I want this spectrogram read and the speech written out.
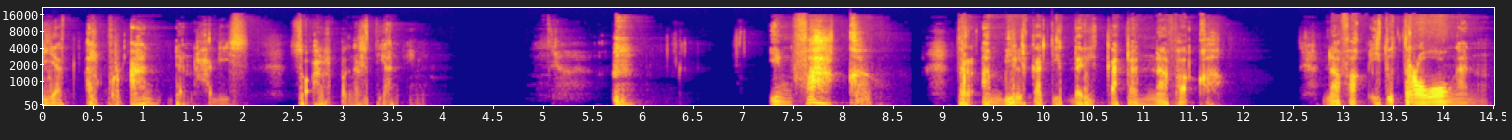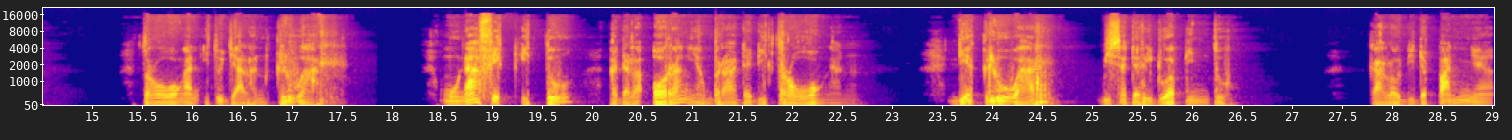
lihat Al-Quran dan hadis soal pengertian ini. Infak terambil dari kata nafkah. Nafak itu terowongan. Terowongan itu jalan keluar. Munafik itu adalah orang yang berada di terowongan. Dia keluar bisa dari dua pintu kalau di depannya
